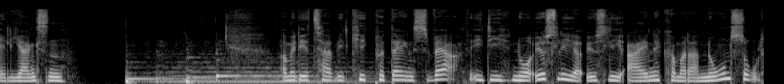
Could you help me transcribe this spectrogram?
alliancen. Og med det tager vi et kig på dagens vejr. I de nordøstlige og østlige egne kommer der nogen sol,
